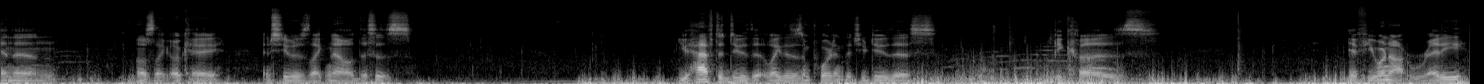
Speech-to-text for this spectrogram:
and then I was like okay, and she was like no, this is you have to do that. Like this is important that you do this because if you are not ready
